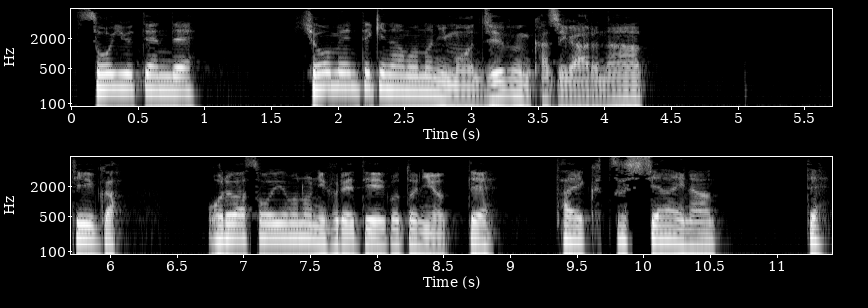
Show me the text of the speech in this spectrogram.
そういう点で、表面的なものにも十分価値があるなっていうか、俺はそういうものに触れていることによって退屈してないなって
